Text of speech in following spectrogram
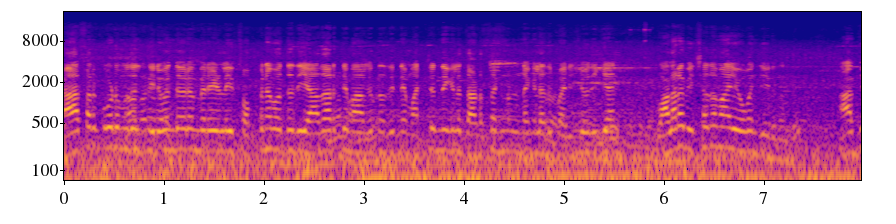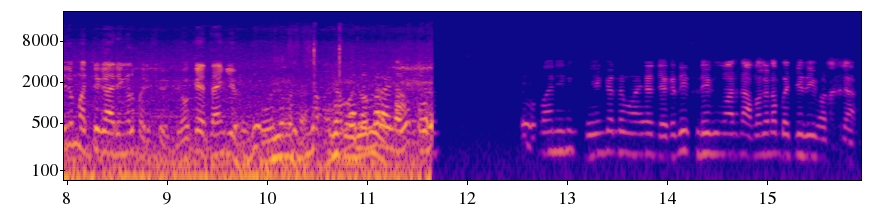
കാസർഗോഡ് മുതൽ തിരുവനന്തപുരം വരെയുള്ള ഈ സ്വപ്ന പദ്ധതി യാഥാർത്ഥ്യമാകുന്നതിന്റെ മറ്റെന്തെങ്കിലും തടസ്സങ്ങളുണ്ടെങ്കിൽ അത് പരിശോധിക്കാൻ വളരെ വിശദമായ യോഗം ചേരുന്നുണ്ട്. അതിലും മറ്റു കാര്യങ്ങൾ പരിശോധിക്കും. ഓക്കെ താങ്ക് യു ബഹുമാനീയനും പ്രിയങ്കരനുമായ ജഗദീഷ് ശ്രീകുമാറിന് അപകടം പറ്റിയത് ഈ വളവിലാണ്.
